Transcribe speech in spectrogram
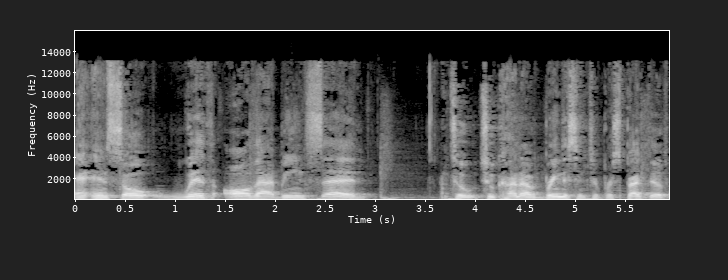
And, and so, with all that being said, to to kind of bring this into perspective,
